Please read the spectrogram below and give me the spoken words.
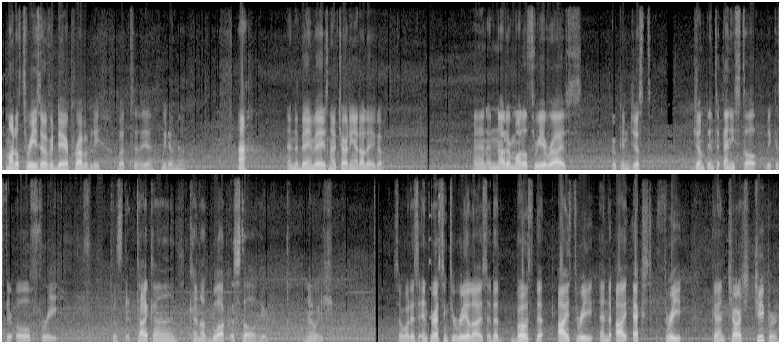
Model 3s over there probably, but uh, yeah, we don't know. Ah, and the BMW is now charging at Allego. And another Model 3 arrives who can just jump into any stall because they're all free. Because the Taycan cannot block a stall here. No issue. So what is interesting to realize is that both the i3 and the iX3 can charge cheaper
